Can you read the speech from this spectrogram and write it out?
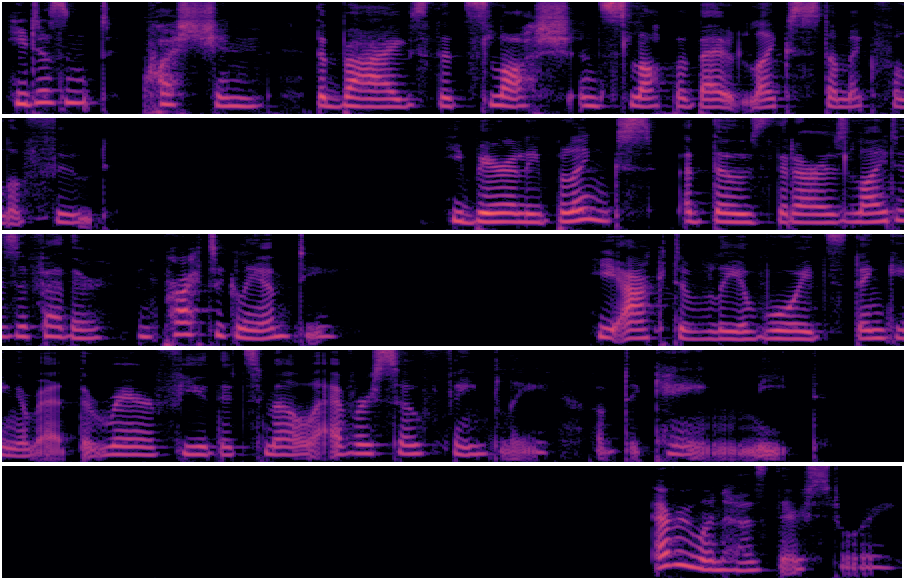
He doesn't question the bags that slosh and slop about like stomach full of food. He barely blinks at those that are as light as a feather and practically empty. He actively avoids thinking about the rare few that smell ever so faintly of decaying meat. Everyone has their story,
